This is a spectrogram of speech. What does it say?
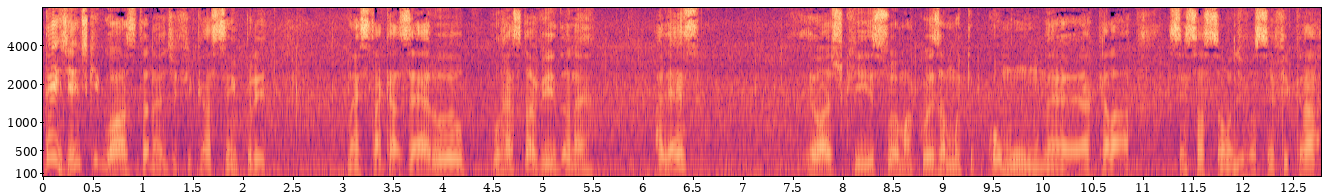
Tem gente que gosta, né, de ficar sempre na estaca zero o resto da vida, né? Aliás, eu acho que isso é uma coisa muito comum, né? Aquela sensação de você ficar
